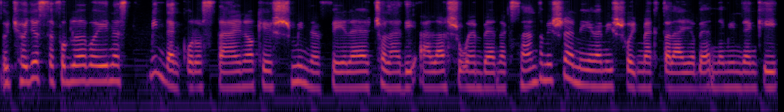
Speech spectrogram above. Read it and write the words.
Úgyhogy összefoglalva én ezt minden korosztálynak és mindenféle családi állású embernek szántam, és remélem is, hogy megtalálja benne mindenki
